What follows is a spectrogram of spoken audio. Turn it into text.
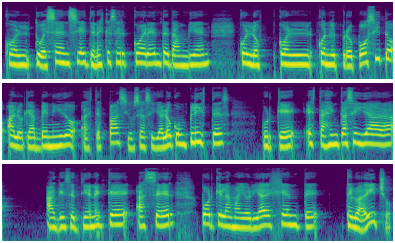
con tu esencia y tienes que ser coherente también con, los, con, con el propósito a lo que has venido a este espacio. O sea, si ya lo cumpliste, ¿por qué estás encasillada a que se tiene que hacer porque la mayoría de gente te lo ha dicho?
